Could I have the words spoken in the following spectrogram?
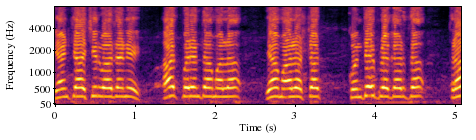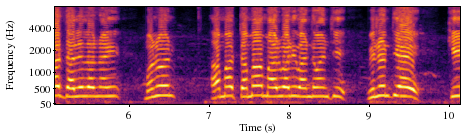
यांच्या आशीर्वादाने आजपर्यंत आम्हाला या महाराष्ट्रात कोणत्याही प्रकारचा त्रास झालेला नाही. म्हणून आम्हा तमाम मारवाडी बांधवांची विनंती आहे की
